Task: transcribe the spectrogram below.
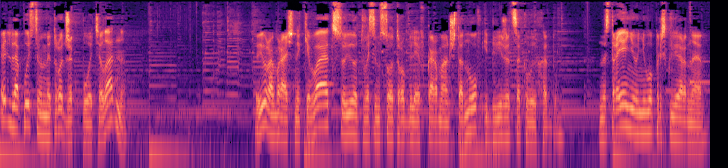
или, допустим, в метро Джекпоте, ладно?» Юра мрачно кивает, сует 800 рублей в карман штанов и движется к выходу. Настроение у него прескверное.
